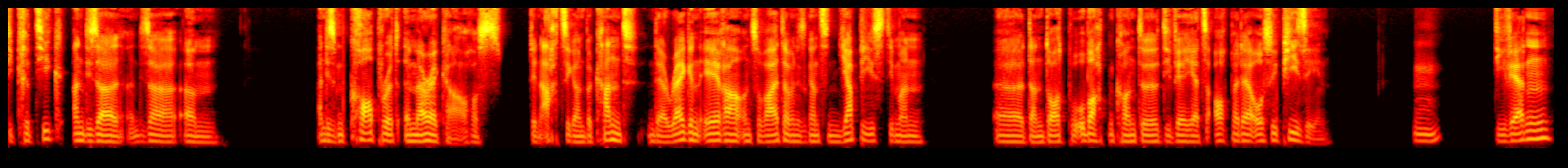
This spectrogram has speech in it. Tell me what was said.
die Kritik an dieser, an dieser, ähm, an diesem Corporate America, auch aus den 80ern bekannt, in der Reagan-Ära und so weiter, mit diesen ganzen Yuppies, die man äh, dann dort beobachten konnte, die wir jetzt auch bei der OCP sehen. Mhm. Die werden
